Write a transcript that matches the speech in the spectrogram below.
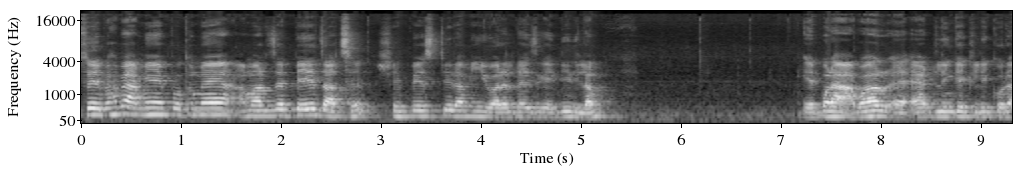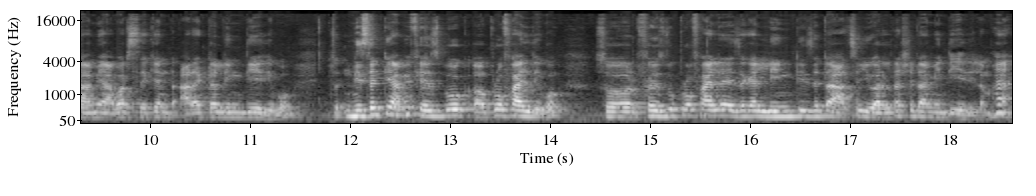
সো এইভাবে আমি প্রথমে আমার যে পেজ আছে, সেই পেজটির আমি ইউআরএলটা এই জায়গায় দিয়ে দিলাম। এরপরে আবার অ্যাড লিঙ্কে ক্লিক করে আমি আবার সেকেন্ড আরেকটা লিঙ্ক দিয়ে দিব। নিচেরটি আমি ফেসবুক প্রোফাইল দিব। সো ফেসবুক প্রোফাইলে এই জায়গায় লিঙ্কটি যেটা আছে ইউআরএলটা সেটা আমি দিয়ে দিলাম হ্যাঁ?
